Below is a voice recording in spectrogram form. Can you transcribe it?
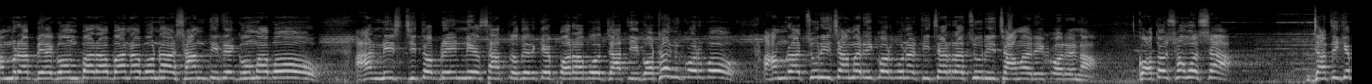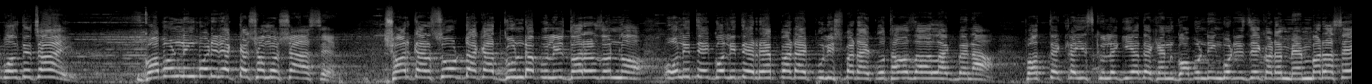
আমরা বেগমপাড়া বানাবো না, শান্তিতে ঘুমাবো আর নিশ্চিত ব্রেন নিয়ে ছাত্রদেরকে পড়াবো, জাতি গঠন করব। আমরা চুরি চামারি করব না, টিচাররা চুরি চামারি করে না। কত সমস্যা? জাতিকে বলতে চাই গভর্নিং বডির একটা সমস্যা আছে। সরকার চোর, ডাকাত, গুন্ডা, পুলিশ ধরার জন্য অলিতে গলিতে র্যাব পাঠায়, পুলিশ পাঠায়, কোথাও যাওয়া লাগবে না। প্রত্যেকটা স্কুলে গিয়ে দেখেন গভর্নিং বডির যে কটা মেম্বার আছে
